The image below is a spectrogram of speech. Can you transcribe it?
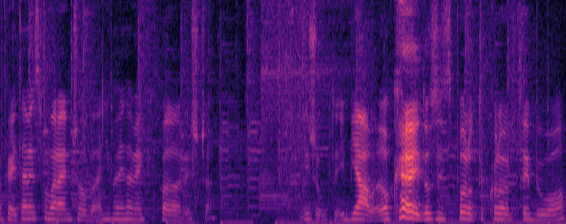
Okej, tam jest pomarańczowe, nie pamiętam jaki kolor jeszcze. I żółty, i biały, okej, dosyć sporo tych kolorów tutaj było.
